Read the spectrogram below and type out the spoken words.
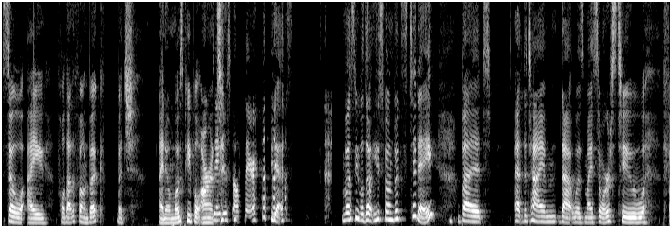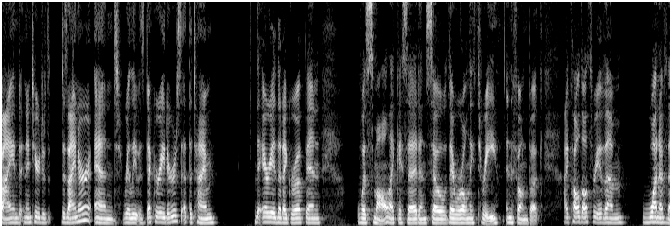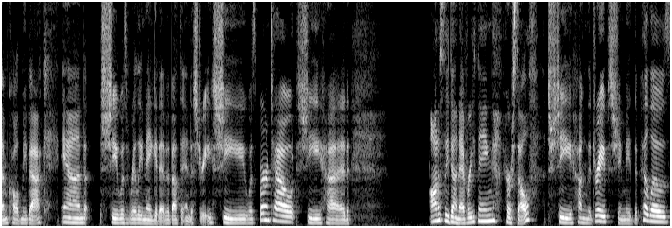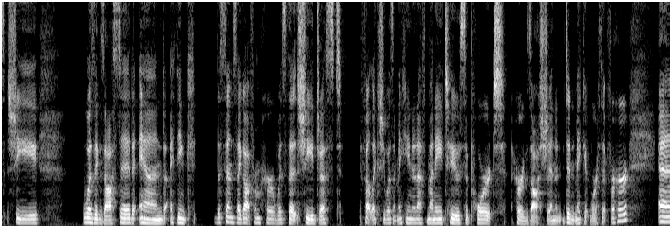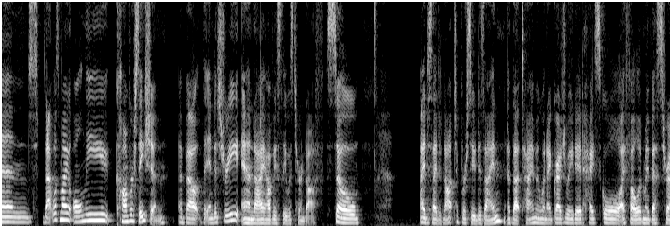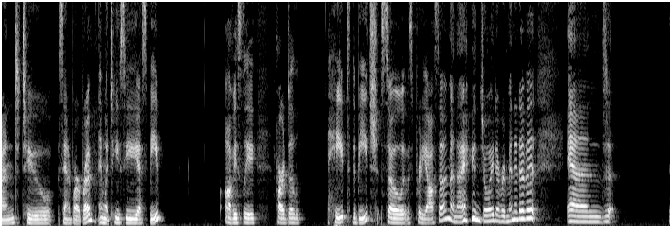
So I pulled out the phone book, which I know most people aren't. Save yourself there. yes. Most people don't use phone books today, but at the time, that was my source to find an interior de- designer. And really, it was decorators at the time. The area that I grew up in was small, like I said. And so there were only three in the phone book. I called all three of them. One of them called me back, and she was really negative about the industry. She was burnt out. She had honestly done everything herself. She hung the drapes, she made the pillows, she was exhausted. And I think the sense I got from her was that she just felt like she wasn't making enough money to support her exhaustion and didn't make it worth it for her. And that was my only conversation about the industry. And I obviously was turned off. So I decided not to pursue design at that time. And when I graduated high school, I followed my best friend to Santa Barbara and went to UCSB. Obviously, hard to hate the beach. So it was pretty awesome. And I enjoyed every minute of it and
